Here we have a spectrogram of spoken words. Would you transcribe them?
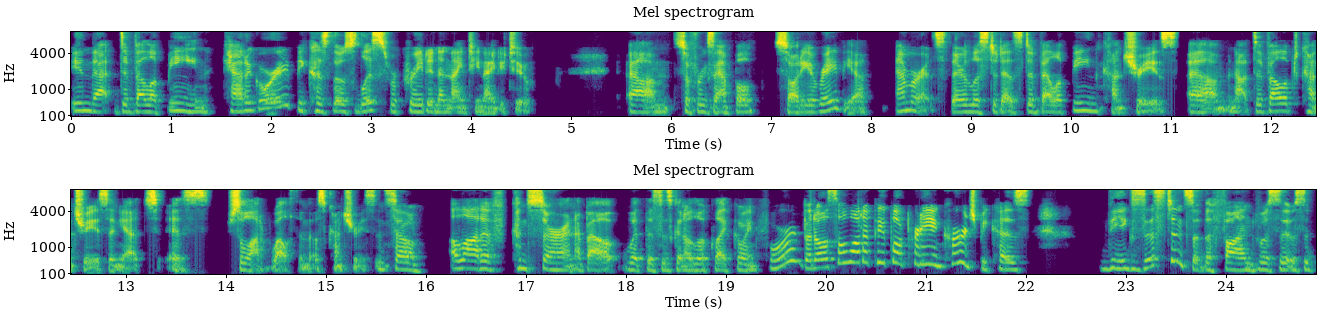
in that developing category because those lists were created in 1992. Um, so, for example, Saudi Arabia Emirates. They're listed as developing countries, um, not developed countries, and yet is there's a lot of wealth in those countries. And so a lot of concern about what this is going to look like going forward, but also a lot of people are pretty encouraged because the existence of the fund was it was a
